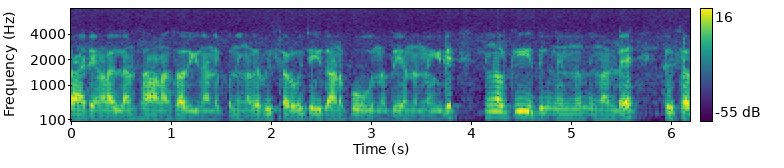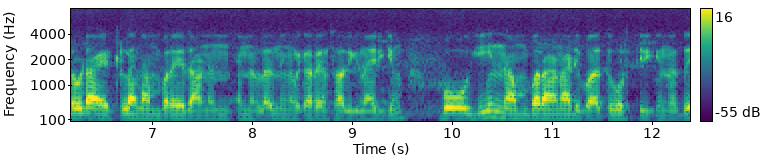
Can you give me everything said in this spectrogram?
കാര്യങ്ങളെല്ലാം കാണാൻ സാധിക്കുന്നതാണ്. ഇപ്പോൾ നിങ്ങൾ റിസർവ് ചെയ്താണ് പോകുന്നത് എന്നുണ്ടെങ്കിൽ നിങ്ങൾക്ക് ഇതിൽ നിന്ന് നിങ്ങളുടെ റിസർവ്ഡ് ആയിട്ടുള്ള നമ്പർ ഏതാണ് എന്നുള്ളത് നിങ്ങൾക്ക് അറിയാൻ സാധിക്കുന്നതായിരിക്കും. ബോഗി ആണ് അടിഭാഗത്ത് കൊടുത്തിരിക്കുന്നത്.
